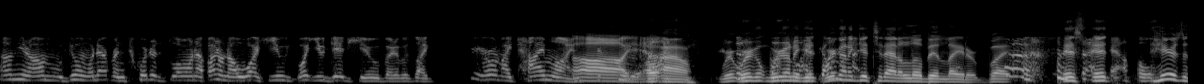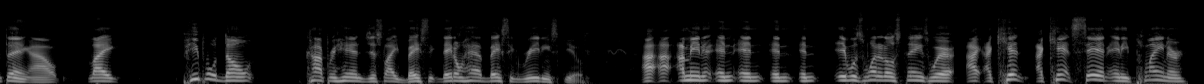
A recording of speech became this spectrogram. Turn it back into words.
I'm you know, I'm doing whatever, and Twitter's blowing up. I don't know what you what you did, Hugh, but it was like you're on my timeline. Oh, yeah. Oh, Al, we're we're gonna, we're oh, gonna get we're oh gonna get to that a little bit later, but it's it. Here's the thing, Al. Like people don't comprehend just like basic. They don't have basic reading skills. I, I, mean, and, and and and it was one of those things where I, I can't I can't say it any plainer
